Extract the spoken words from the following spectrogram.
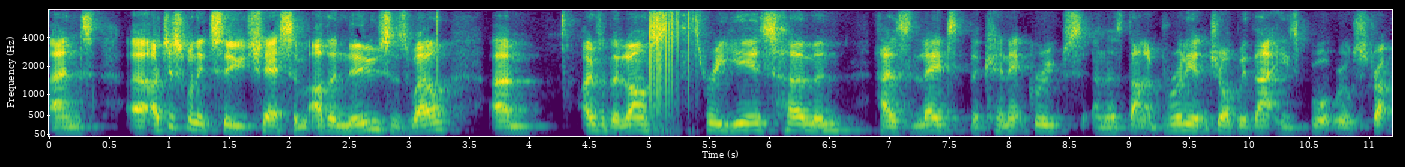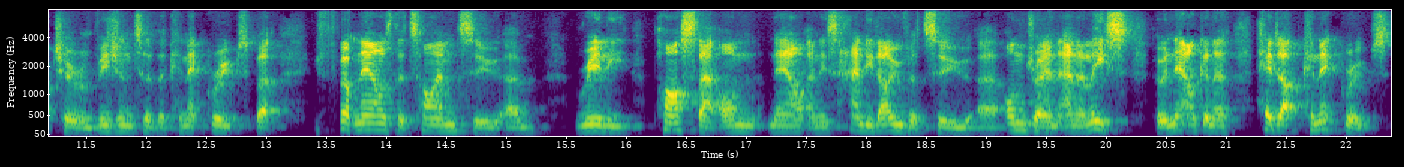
and uh, I just wanted to share some other news as well. Um, over the last three years, Herman has led the Connect groups and has done a brilliant job with that. He's brought real structure and vision to the Connect groups, but he felt now is the time to um, really pass that on now and is handed over to uh, Andre and Annalise, who are now going to head up Connect groups.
